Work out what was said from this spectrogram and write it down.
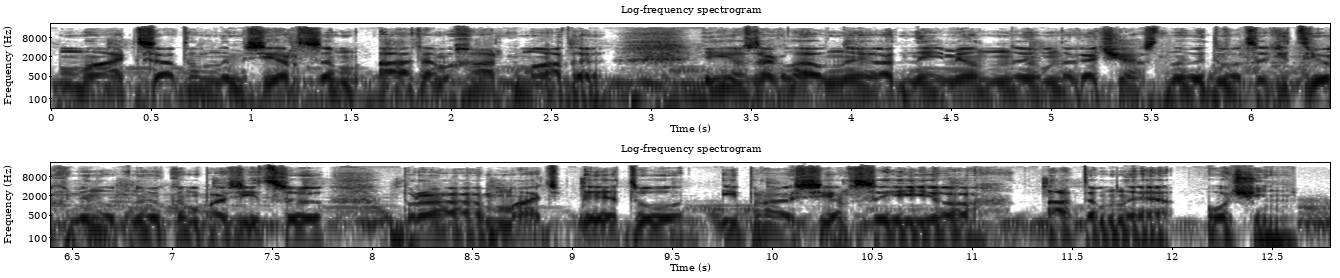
«Мать с атомным сердцем» «Atom Heart Mother». Ее заглавную одноименную многочастную 23-минутную композицию про мать эту и про сердце ее атомное очень.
